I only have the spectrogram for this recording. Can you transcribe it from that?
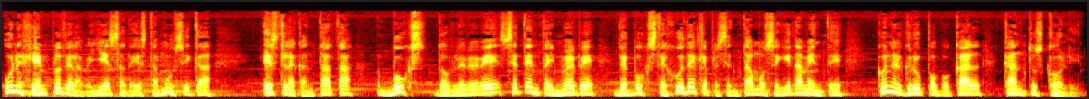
Un ejemplo de la belleza de esta música es la cantata Bux WB 79 de Buxtehude que presentamos seguidamente con el grupo vocal Cantus Colin.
